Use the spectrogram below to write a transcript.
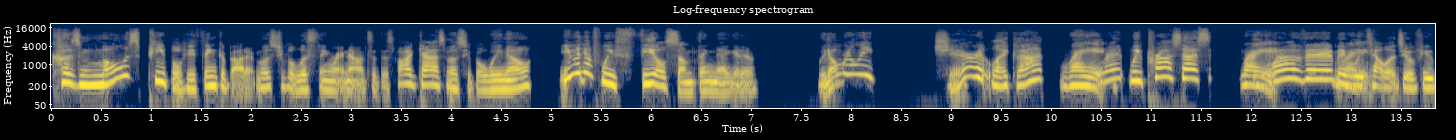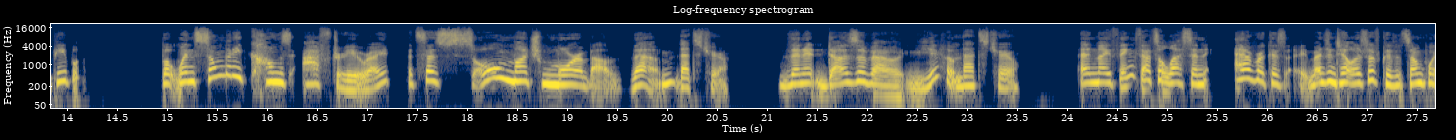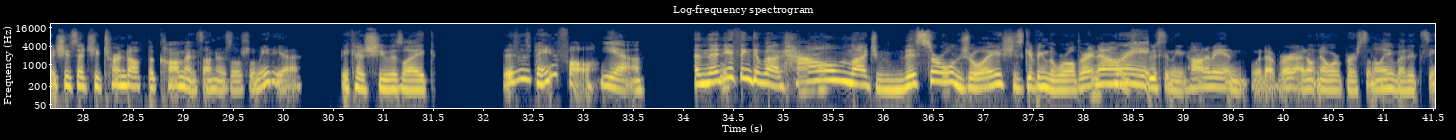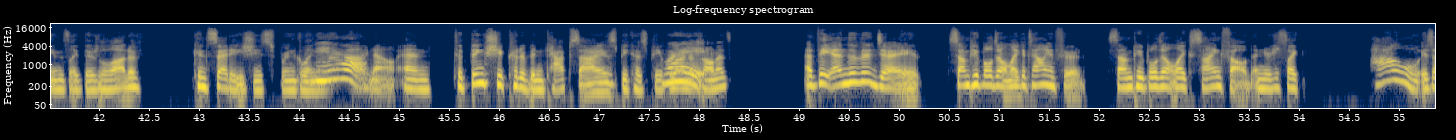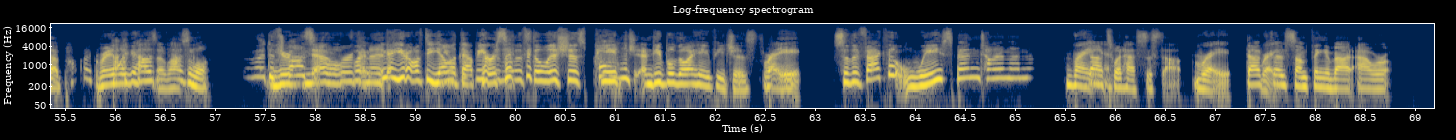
Cause most people, if you think about it, most people listening right now to this podcast, most people we know, even if we feel something negative, we don't really share it like that, Right. right? We process, Right. we have it, maybe we tell it to a few people. But when somebody comes after you, right, it says so much more about them That's true. than it does about you. That's true. And I think that's a lesson ever because I mentioned Taylor Swift because at some point she said she turned off the comments on her social media because she was like, this is painful. Yeah. And then you think about how much visceral joy she's giving the world right now. Right. boosting the economy and whatever. I don't know her personally, but it seems like there's a lot of confetti she's sprinkling Yeah. right now. And to think she could have been capsized because people are in the comments. At the end of the day, some people don't like Italian food. Some people don't like Seinfeld. And you're just like, how is that possible? Right? Like, how is that possible? You're possible. never gonna- yeah, you don't have to yell at that could be the person. delicious peach and people go, I hate peaches. right. So the fact that we spend time on that, Right. that's what has to stop. right. That Right. says something about our,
